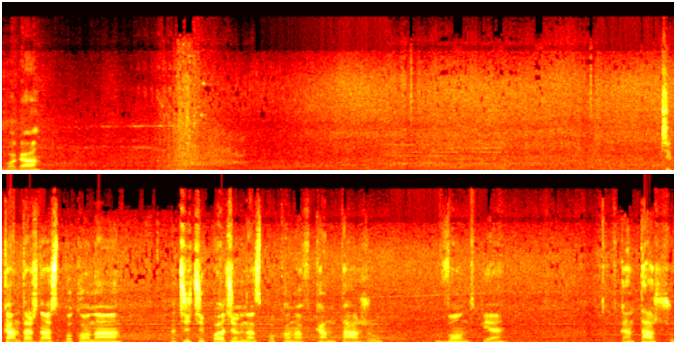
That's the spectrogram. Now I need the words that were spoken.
Uwaga. Czy kantarz nas pokona... Znaczy, czy pociąg nas pokona w kantarzu? Wątpię. W kantaszu,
